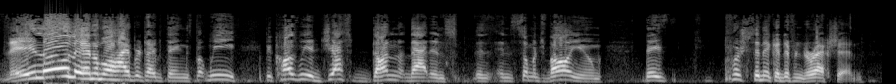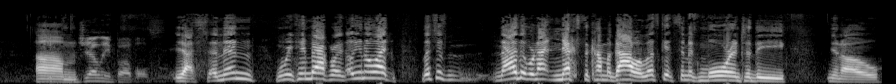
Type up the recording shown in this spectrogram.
they love animal hybrid type things, but we, because we had just done that in, in, in so much volume, they pushed Simic a different direction. Um, Jelly bubbles. Yes, and then when we came back, we're like, oh, you know what? Let's just now that we're not next to Kamigawa, let's get Simic more into the, you know,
